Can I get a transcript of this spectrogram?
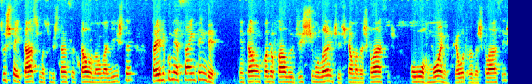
suspeitar se uma substância está ou não na lista, para ele começar a entender. Então, quando eu falo de estimulantes, que é uma das classes, ou hormônio, que é outra das classes,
